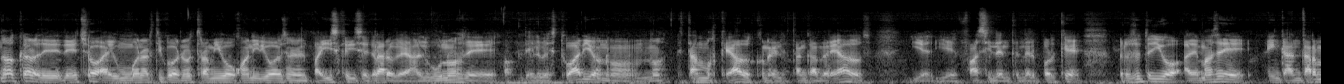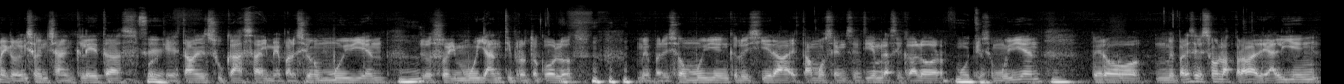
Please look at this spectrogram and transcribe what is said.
No, claro, de, hecho hay un buen artículo de nuestro amigo Juan Irigoyen en El País que dice, claro, que algunos de, del vestuario no, no, están mosqueados con él, están cabreados y es, fácil de entender por qué. Pero yo te digo, además de encantarme que lo hizo en chancletas, porque estaba en su casa y me pareció muy bien, yo soy muy anti protocolos, me pareció muy bien que lo hiciera, estamos en septiembre, hace calor, Mucho. hizo muy bien, pero me parece que son las palabras de alguien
